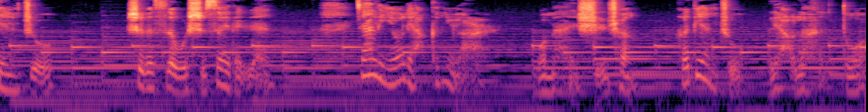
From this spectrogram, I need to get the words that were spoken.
店主是个四五十岁的人，家里有两个女儿。我们很实诚，和店主聊了很多。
